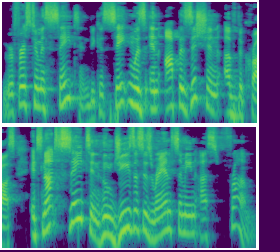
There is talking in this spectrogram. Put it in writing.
He refers to him as Satan because Satan was in opposition of the cross. It's not Satan whom Jesus is ransoming us from.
